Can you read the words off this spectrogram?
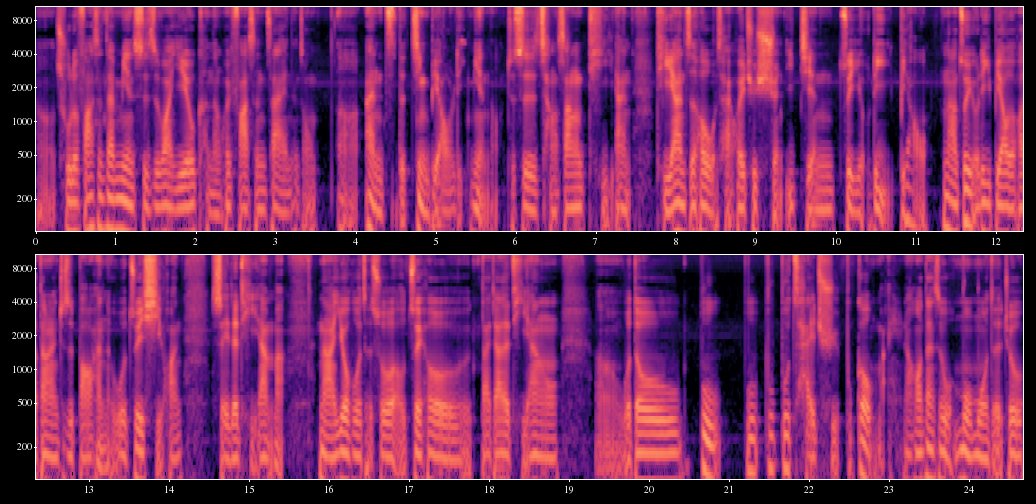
呃，除了发生在面试之外，也有可能会发生在那种。呃，案子的竞标里面哦，就是厂商提案，提案之后，我才会去选一间最有利标。那最有利标的话，当然就是包含了我最喜欢谁的提案嘛。那又或者说，最后大家的提案哦，呃，我都不不不不采取不购买，然后但是我默默的就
